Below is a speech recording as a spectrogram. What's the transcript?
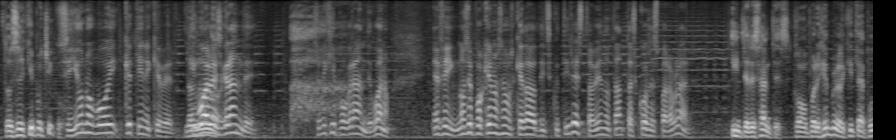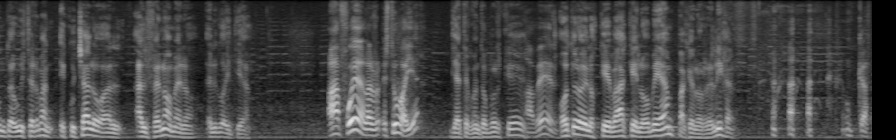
Entonces, equipo chico. Si yo no voy, ¿qué tiene que ver? No, no, Igual no. es grande. Es un equipo grande. Bueno, en fin, no sé por qué nos hemos quedado a discutir esto, habiendo tantas cosas para hablar. Interesantes, como por ejemplo el quita de punto de Wisterman. Escuchalo al, al fenómeno, el Goitia. Ah, fue, a la- estuvo ayer. Ya te cuento por qué. A ver. Otro de los que va a que lo vean para que lo reelijan. Un capo.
